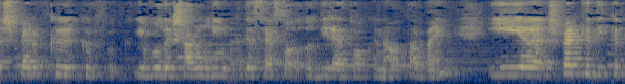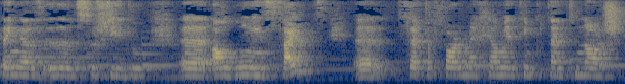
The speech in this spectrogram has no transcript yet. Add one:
espero que, que, eu vou deixar o link de acesso direto ao canal, está bem? E espero que a dica tenha surgido algum insight. de certa forma, é realmente importante nós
